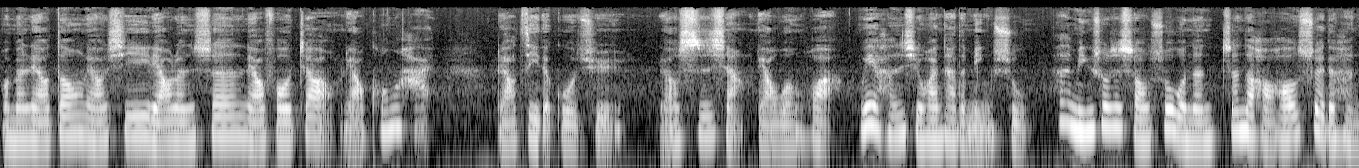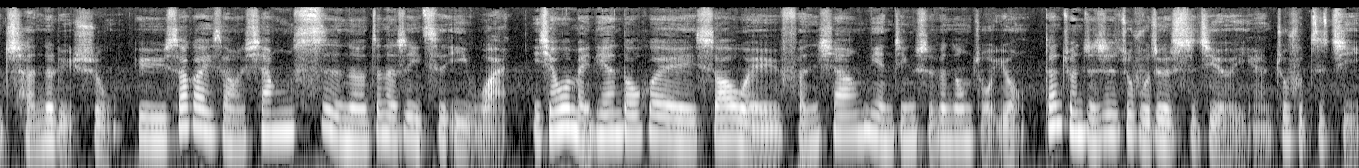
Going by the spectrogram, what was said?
我们聊东聊西，聊人生，聊佛教，聊空海，聊自己的过去，聊思想，聊文化。我也很喜欢他的民宿。他的民宿是少数我能真的好好睡得很沉的旅宿，与萨卡伊桑相似呢，真的是一次意外。以前我每天都会稍微焚香念经十分钟左右，单纯只是祝福这个世界而已，祝福自己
